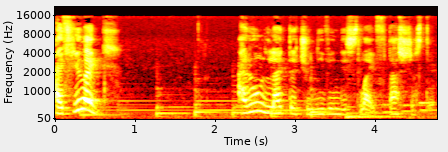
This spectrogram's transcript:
I feel like I don't like that you're living this life. That's just it.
